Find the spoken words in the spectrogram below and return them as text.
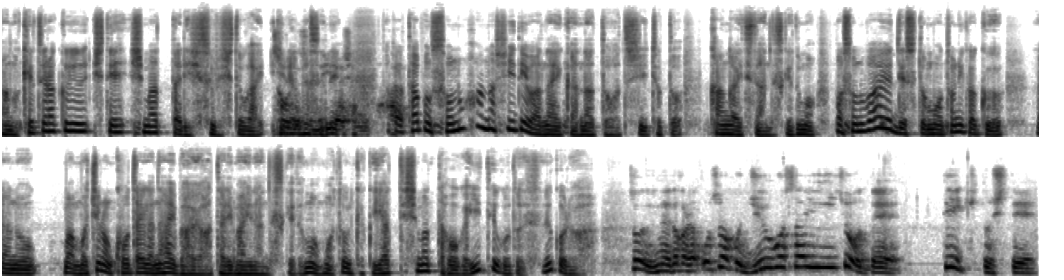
あの欠落してしまったりする人がいられますよね。だから多分その話ではないかなと私ちょっと考えてたんですけども、まあ、その場合ですともうとにかくあのまあもちろん抗体がない場合は当たり前なんですけどももうとにかくやってしまった方がいいということですねこれは。そうですね。だからおそらく15歳以上で定期として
